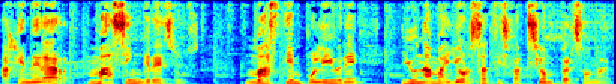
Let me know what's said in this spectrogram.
a generar más ingresos, más tiempo libre y una mayor satisfacción personal.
